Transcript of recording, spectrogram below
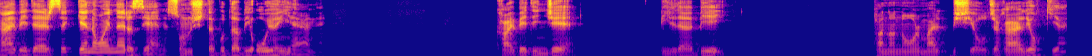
Kaybedersek gene oynarız yani. Sonuçta bu da bir oyun yani. Kaybedince illa bir paranormal bir şey olacak hali yok ya.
